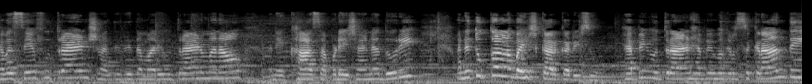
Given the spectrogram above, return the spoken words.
હવે સેફ ઉત્તરાયણ, શાંતિથી તમારી ઉત્તરાયણ મનાવો અને ખાસ આપણે શાયના દોરી અને તુક્કલનો બહિષ્કાર કરીશું. Happy Uttarayan, happy Makar Sankranti.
